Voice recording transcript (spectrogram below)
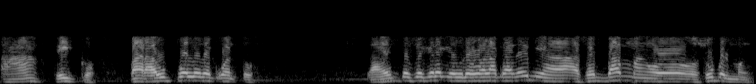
Ajá, cinco. ¿Para un pueblo de cuántos? La gente se cree que uno va a la academia a ser Batman o Superman.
